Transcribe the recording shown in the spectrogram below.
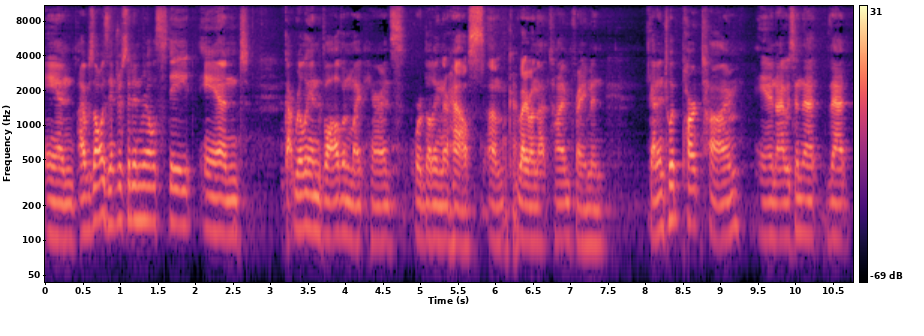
And I was always interested in real estate and got really involved when my parents were building their house um, right around that time frame and got into it part time. And I was in that that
